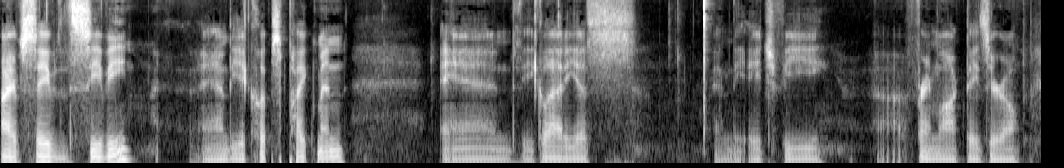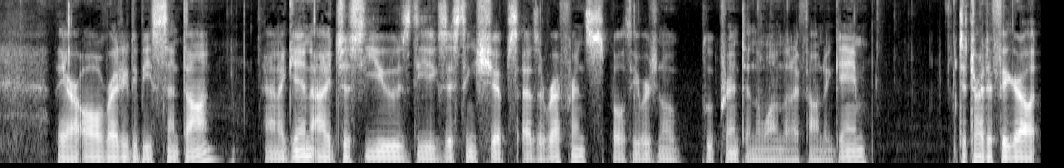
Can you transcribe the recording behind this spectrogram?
I've saved the CV and the Eclipse Pikeman and the Gladius and the HV uh, frame lock day zero. They are all ready to be sent on. And again, I just use the existing ships as a reference, both the original blueprint and the one that I found in game, to try to figure out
